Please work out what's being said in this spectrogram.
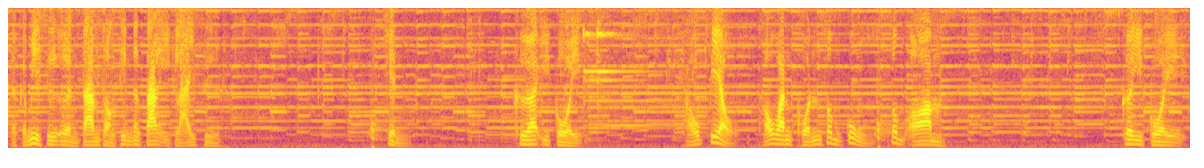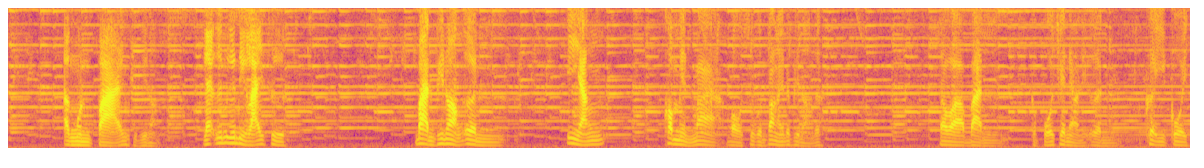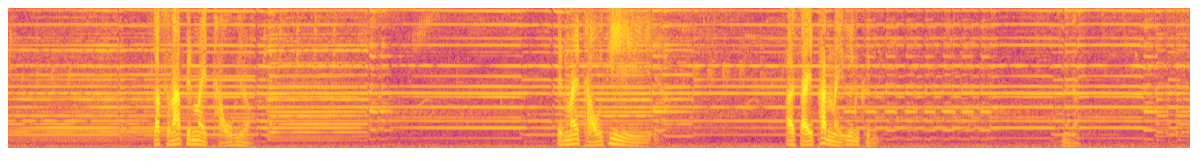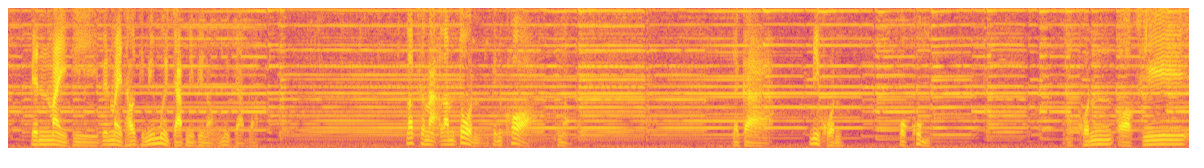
แล้วก็มีซื้อเอิ่นตามท้องถิ่นต่าง ๆ อีกหลายซื้อเช่นเครืออีโกยเผาเปรี้ยวเผาวันขน ส้มกุ้ง ส้มออม เครืออีโกยองุ่นป่าจังสิพี่น้อง และอื่น ๆ อีกหลายซื้อบ้านพี่น้องเอิ่นอีหยังคอมเมนต์มาบอกสู่กันฟังให้ได้พี่น้องเด้อ แต่ว่าบ้านกระโปงเชนแนวนี่เอิญเคยอีโกย ลักษณะเป็นไม้เถาพี่น้องเป็นไม้เถาที่อาศัยพันธุ์ไม้อื่นขึ้นนะครับเป็นไม้ที่เป็นไม้เถาที่มีมือจับนี่พี่น้องมือจับว่าลักษณะลำต้นเป็นข้อน้องแล้วก็มีขนปกคลุม ขนออกสี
